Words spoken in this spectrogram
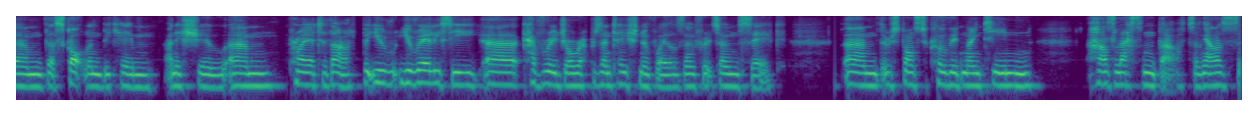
um, that Scotland became an issue um, prior to that. But you you rarely see uh, coverage or representation of Wales then for its own sake. Um, the response to COVID nineteen has lessened that, and as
